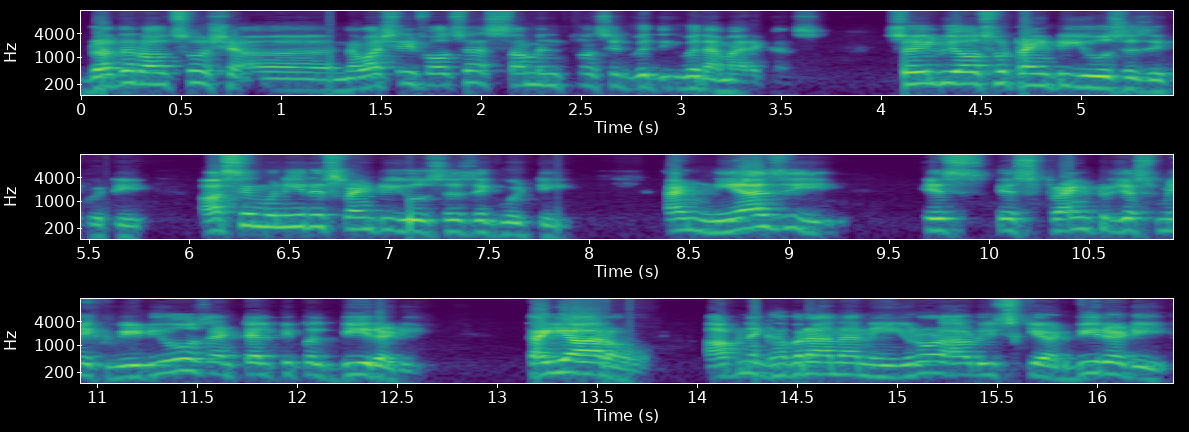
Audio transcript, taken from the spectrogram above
Brother also, uh, Nawaz Sharif also has some influence with, with Americans. So he'll be also trying to use his equity. Asim Munir is trying to use his equity. And Niazi is, is trying to just make videos and tell people, be ready. Tayyar ho. Aapne ghabrana nahi. You know how to be scared. Be ready.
